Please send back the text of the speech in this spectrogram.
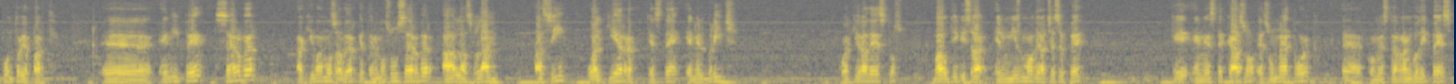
Punto y aparte. Eh, en IP server, aquí vamos a ver que tenemos un server a las LAN. Así, cualquiera que esté en el bridge, cualquiera de estos, va a utilizar el mismo DHCP, que en este caso es un network eh, con este rango de IPs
